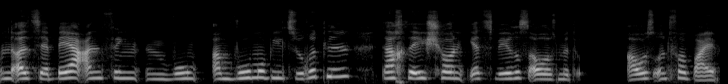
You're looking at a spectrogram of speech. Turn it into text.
Und als der Bär anfing, Woh am Wohnmobil zu rütteln, dachte ich schon, jetzt wäre es aus mit aus und vorbei.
